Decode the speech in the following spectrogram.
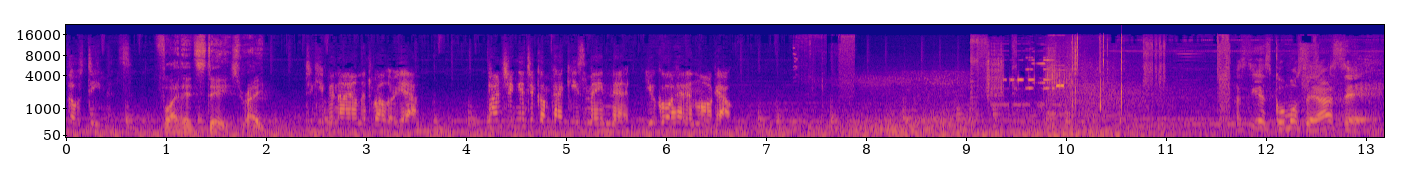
Him! Those demons. Flathead stays, right? To keep an eye on the Dweller, yeah. Punching into Konpeki's main net. You go ahead and log out. Así es como se hace.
